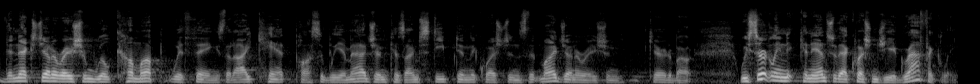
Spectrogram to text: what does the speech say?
the next generation will come up with things that I can't possibly imagine because I'm steeped in the questions that my generation cared about. We certainly can answer that question geographically.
